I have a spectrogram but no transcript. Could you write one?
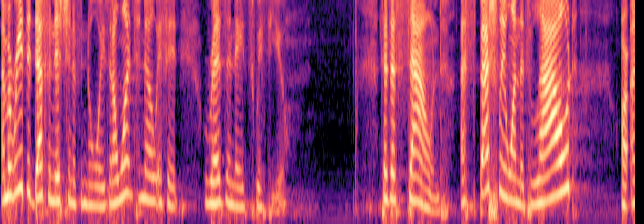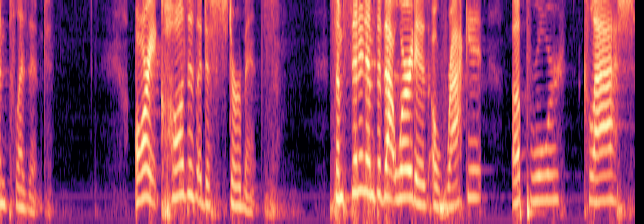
I'm going to read the definition of noise, and I want to know if it resonates with you. It says a sound, especially one that's loud or unpleasant, or it causes a disturbance. Some synonyms of that word is a racket, uproar, clash,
